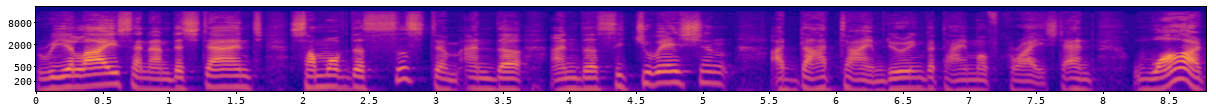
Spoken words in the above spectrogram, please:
realize and understand some of the system and the, and the situation at that time during the time of Christ and what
